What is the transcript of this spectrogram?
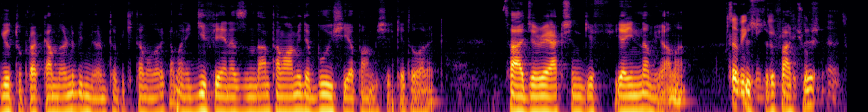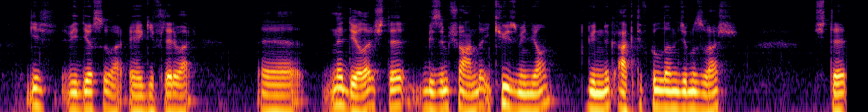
YouTube rakamlarını bilmiyorum tabii ki tam olarak ama hani Giphy en azından tamamıyla bu işi yapan bir şirket olarak sadece reaction GIF yayınlamıyor ama tabii bir ki, sürü farklı çok, evet. GIF videosu var, e, GIF'leri var. E, ne diyorlar? İşte bizim şu anda 200 milyon günlük aktif kullanıcımız var. İşte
